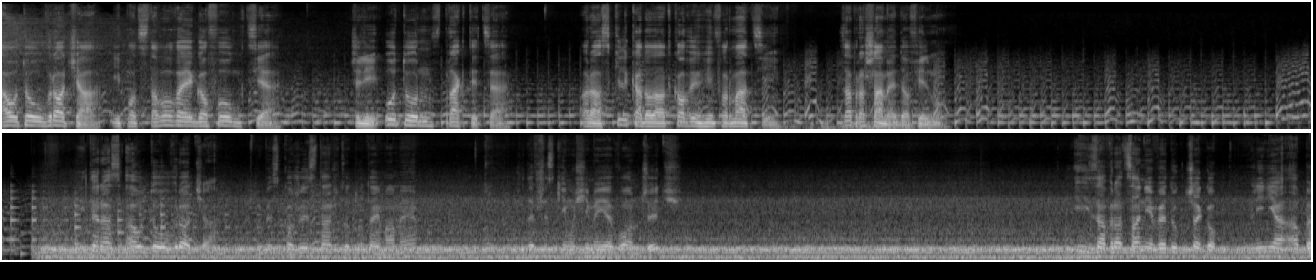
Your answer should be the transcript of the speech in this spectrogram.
autouwrocia i podstawowe jego funkcje, czyli uturn w praktyce oraz kilka dodatkowych informacji. Zapraszamy do filmu. I teraz autouwrocia. Żeby skorzystać, to tutaj mamy. Przede wszystkim musimy je włączyć. I zawracanie według czego? Linia AB,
